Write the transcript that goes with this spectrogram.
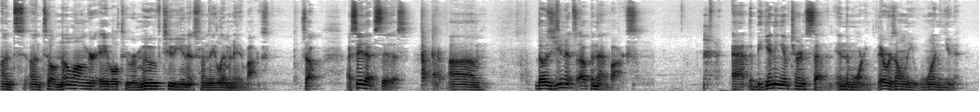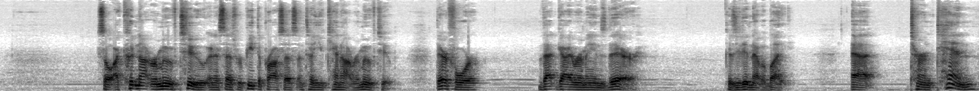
until no longer able to remove two units from the eliminated box. So I say that to say this. Um, those units up in that box, at the beginning of turn 7 in the morning, there was only one unit. So I could not remove two, and it says repeat the process until you cannot remove two. Therefore, that guy remains there because he didn't have a buddy. At turn 10,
